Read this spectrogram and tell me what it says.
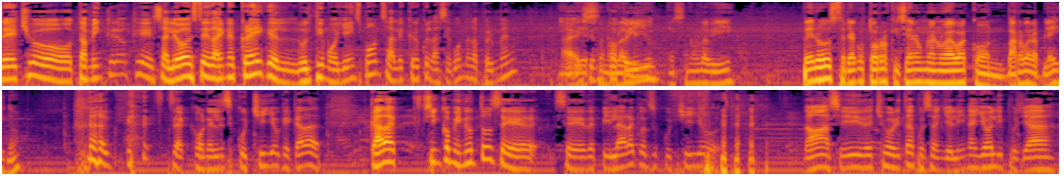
de hecho, también creo que salió este Daniel Craig, el último James Bond, sale creo que la segunda la primera. Ah, ese eso un no la vi, eso no la vi. Pero estaría cotorro que hicieran una nueva con Bárbara Blade, ¿no? o sea, con ese cuchillo que cada, cada cinco minutos se, se depilara con su cuchillo. No, sí, de hecho ahorita pues Angelina Jolie pues ya,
